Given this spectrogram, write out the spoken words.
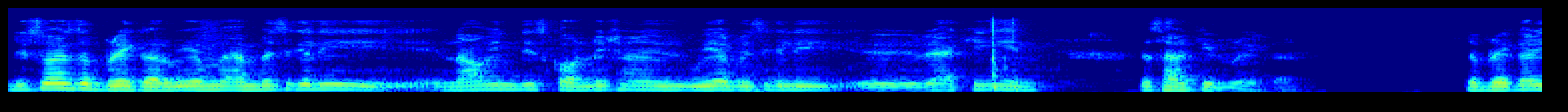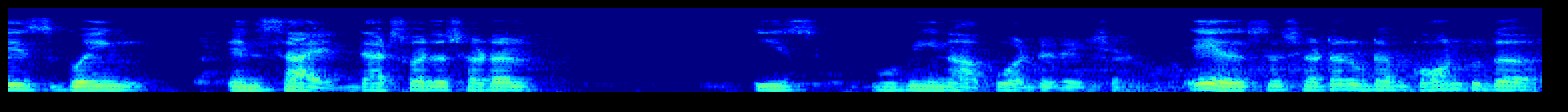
this one is the breaker. We am I'm basically now in this condition we are basically uh, racking in the circuit breaker. The breaker is going inside. That's why the shutter is moving in upward direction. Else the shutter would have gone to the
